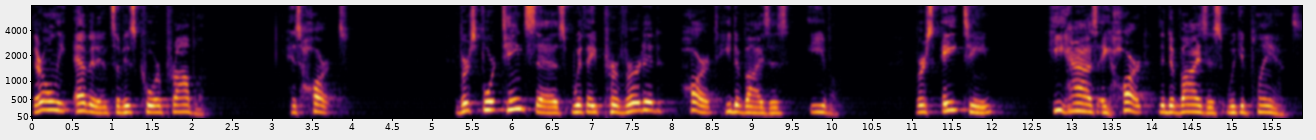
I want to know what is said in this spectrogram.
They're only evidence of his core problem his heart. Verse 14 says, With a perverted heart he devises evil. Verse 18, he has a heart that devises wicked plans.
